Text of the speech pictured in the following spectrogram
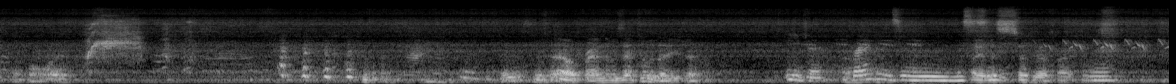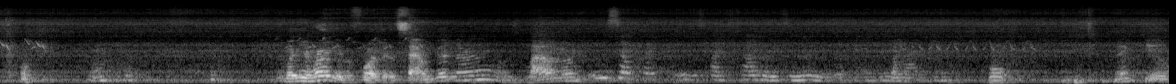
Oh, Brandon was that too, was that said? EJ. Brandy's in Oh, yeah, Mississippi. Mississippi, that's right. Yeah. When you heard me before, did it sound good and everything? It was loud enough? He's so quick, it was hard to tell, but it's new music. and I really like. Cool. Thank you.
